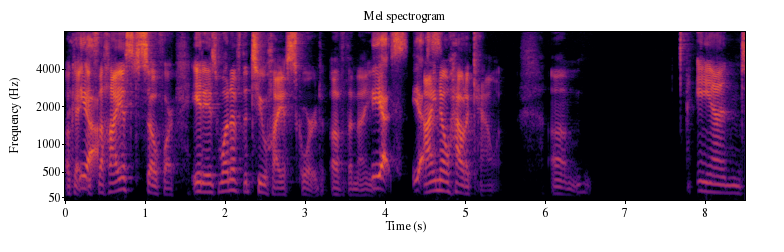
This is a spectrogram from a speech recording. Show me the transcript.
Okay, Yeah. it's the highest so far. It is one of the two highest scored of the night. Yes, yes. I know how to count. Um and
